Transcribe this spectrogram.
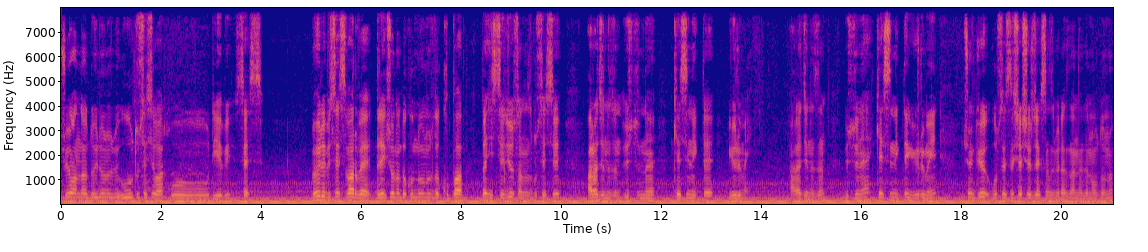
Şu anda duyduğunuz bir uğultu sesi var. Oo diye bir ses. Böyle bir ses var ve direksiyona dokunduğunuzda kupa da hissediyorsanız bu sesi aracınızın üstüne kesinlikle yürümeyin. Aracınızın üstüne kesinlikle yürümeyin. Çünkü bu sesi şaşıracaksınız birazdan neden olduğunu.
